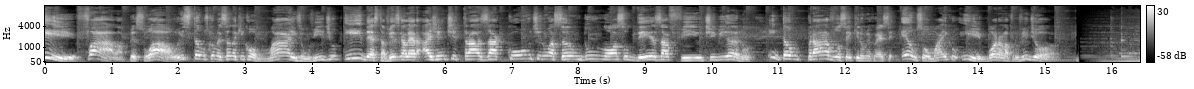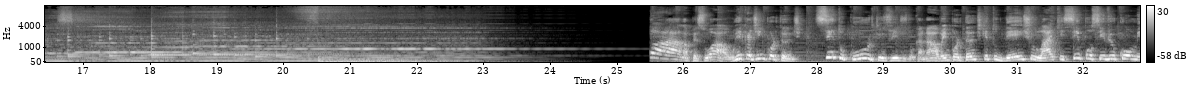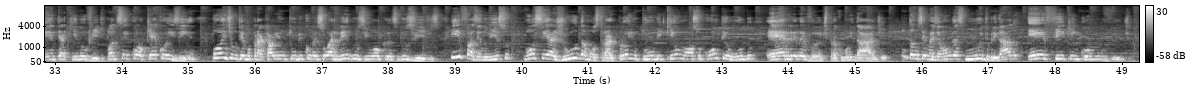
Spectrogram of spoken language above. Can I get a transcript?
E fala pessoal, estamos começando aqui com mais um vídeo e desta vez galera a gente traz a continuação do nosso desafio tibiano. Então pra você que não me conhece, eu sou o Maicon e bora lá pro vídeo? Fala pessoal, um recadinho importante, se tu curte os vídeos do canal, é importante que tu deixe o like e se possível comente aqui no vídeo, pode ser qualquer coisinha, pois de um tempo pra cá o YouTube começou a reduzir o alcance dos vídeos, e fazendo isso, você ajuda a mostrar pro YouTube que o nosso conteúdo é relevante para a comunidade. Então sem mais delongas, muito obrigado e fiquem com o vídeo.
